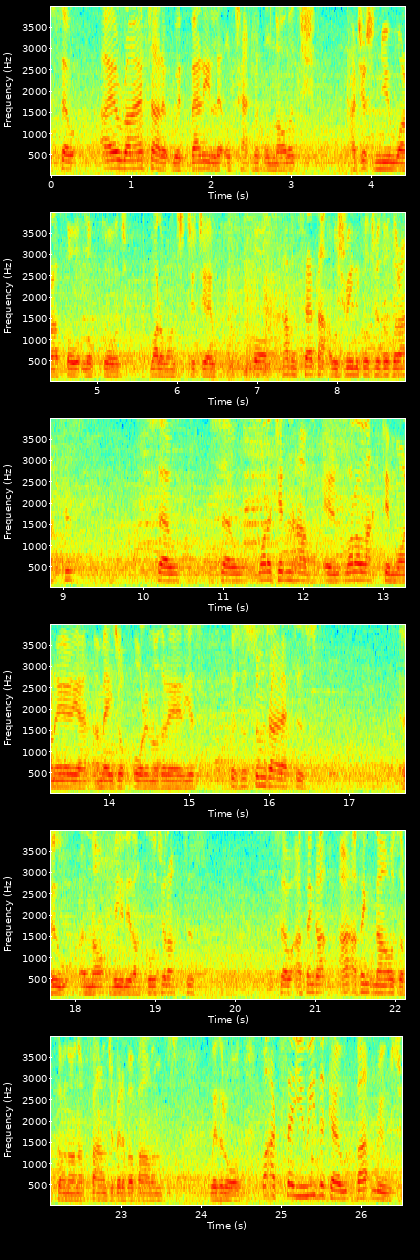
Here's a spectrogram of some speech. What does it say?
so I arrived at it with very little technical knowledge. I just knew what I thought looked good, what I wanted to do. But having said that, I was really good with other actors. So so what I didn't have, in, what I lacked in one area, I made up for in other areas. Because there's some directors who are not really that good at actors. So I think I, I think now as I've gone on, I've found a bit of a balance with it all. But I'd say you either go that route,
